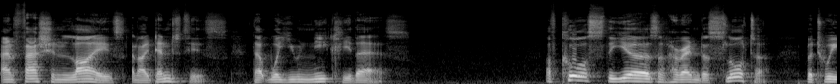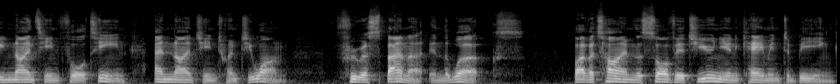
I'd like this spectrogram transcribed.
and fashion lives and identities that were uniquely theirs. Of course, the years of horrendous slaughter between 1914 and 1921 threw a spanner in the works. By the time the Soviet Union came into being,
